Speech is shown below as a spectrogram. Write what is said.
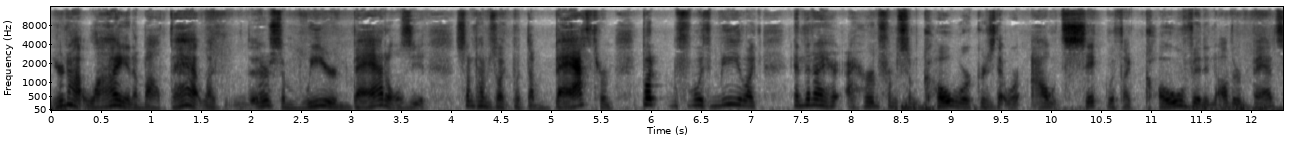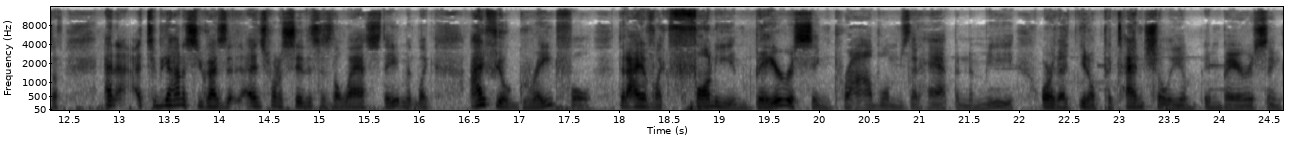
you're not lying about that like there's some weird battles you, sometimes like with the bathroom. But with me like and then I, I heard from some coworkers that were out sick with like covid and other bad stuff and I, to be honest you guys i just want to say this as the last statement like i feel grateful that I have like funny, embarrassing problems that happen to me or that, you know, potentially embarrassing.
